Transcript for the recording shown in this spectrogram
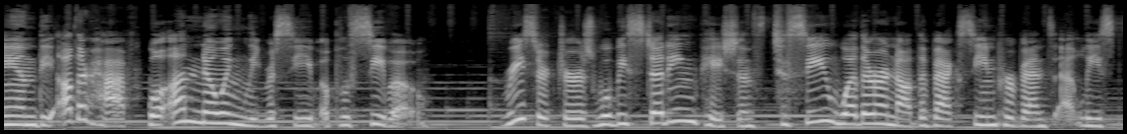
and the other half will unknowingly receive a placebo. Researchers will be studying patients to see whether or not the vaccine prevents at least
